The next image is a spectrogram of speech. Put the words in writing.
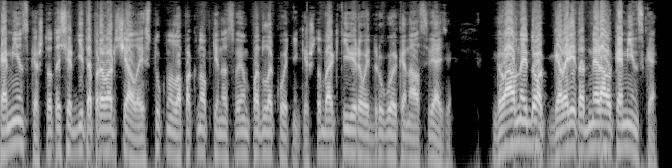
Каминска что-то сердито проворчала и стукнула по кнопке на своем подлокотнике, чтобы активировать другой канал связи. «Главный док», — говорит адмирал Каминска.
